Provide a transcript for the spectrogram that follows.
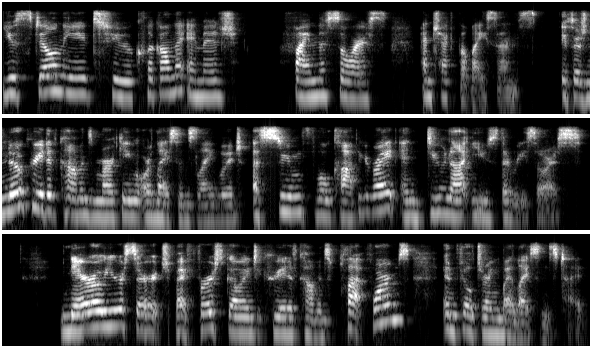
You still need to click on the image, find the source, and check the license. If there's no Creative Commons marking or license language, assume full copyright and do not use the resource. Narrow your search by first going to Creative Commons platforms and filtering by license type.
